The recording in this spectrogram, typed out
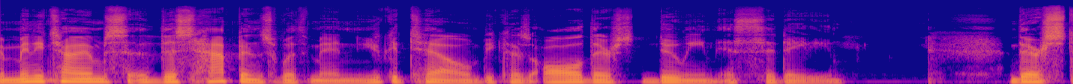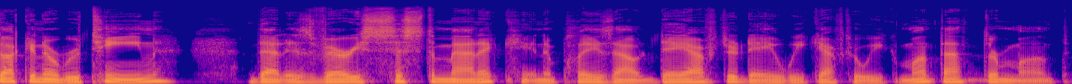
And many times this happens with men, you could tell because all they're doing is sedating. They're stuck in a routine that is very systematic and it plays out day after day, week after week, month after month.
